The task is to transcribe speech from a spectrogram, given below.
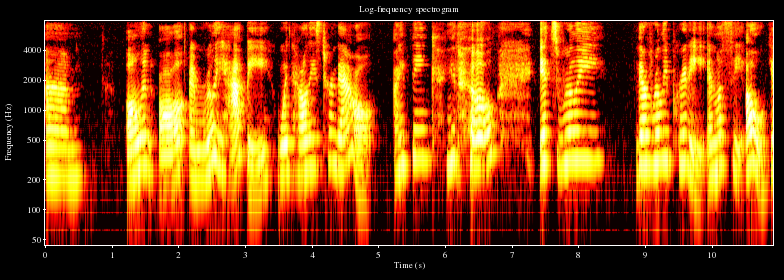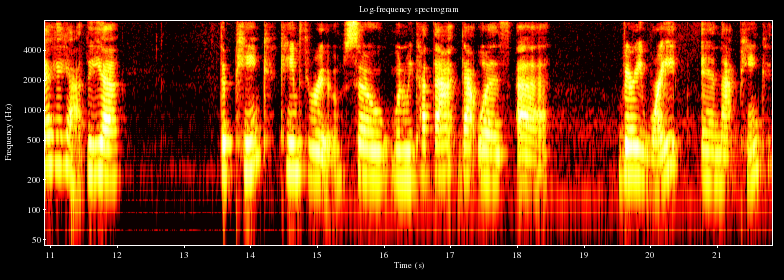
Um, all in all, I'm really happy with how these turned out. I think, you know, it's really, they're really pretty. And let's see. Oh, yeah, yeah, yeah. The, uh, the pink came through. So when we cut that, that was uh, very white and that pink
